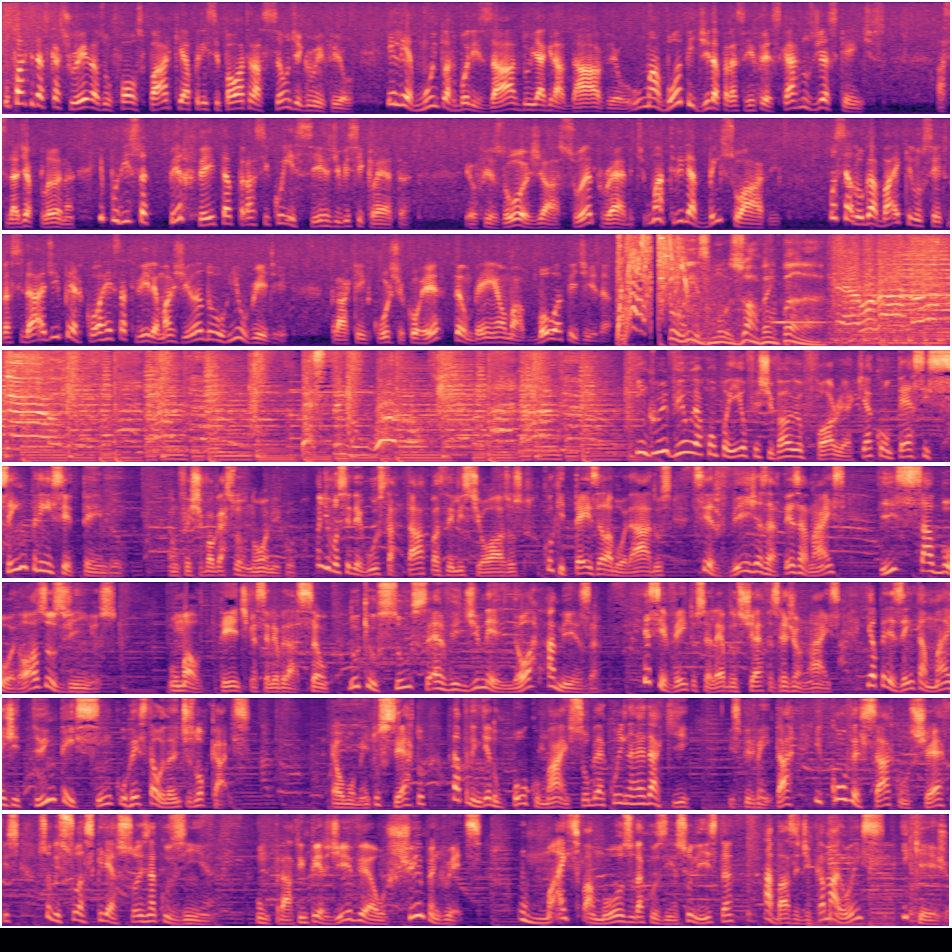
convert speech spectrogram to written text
O Parque das Cachoeiras, o Falls Park, é a principal atração de Greenville. Ele é muito arborizado e agradável, uma boa pedida para se refrescar nos dias quentes. A cidade é plana e por isso é perfeita para se conhecer de bicicleta. Eu fiz hoje a Swamp Rabbit, uma trilha bem suave. Você aluga a bike no centro da cidade e percorre essa trilha margeando o Rio Reed. Para quem curte correr, também é uma boa pedida. Turismo Jovem Pan. Em Greenville eu acompanhei o festival Euphoria, que acontece sempre em setembro. É um festival gastronômico, onde você degusta tapas deliciosos, coquetéis elaborados, cervejas artesanais e saborosos vinhos. Uma autêntica celebração do que o Sul serve de melhor à mesa. Esse evento celebra os chefes regionais e apresenta mais de 35 restaurantes locais. É o momento certo para aprender um pouco mais sobre a culinária daqui, experimentar e conversar com os chefes sobre suas criações na cozinha. Um prato imperdível é o Shrimp and Grits, o mais famoso da cozinha sulista, à base de camarões e queijo.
